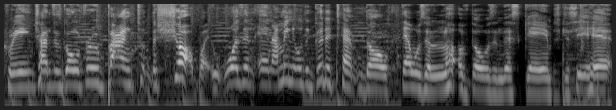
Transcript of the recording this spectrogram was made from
creating chances going through, bang, took the shot, but it wasn't in. I mean, it was a good attempt though. There was a lot of those in this game. As you can see here,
